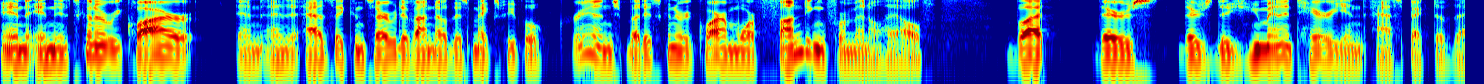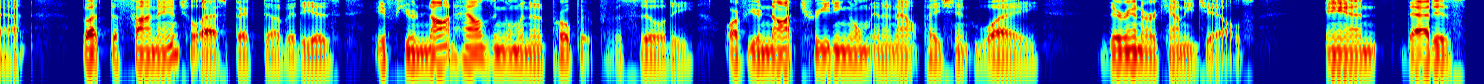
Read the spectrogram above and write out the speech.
and and it's going to require and and as a conservative, I know this makes people cringe, but it's going to require more funding for mental health, but there's there's the humanitarian aspect of that. But the financial aspect of it is if you're not housing them in an appropriate facility or if you're not treating them in an outpatient way, they're in our county jails. And that is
